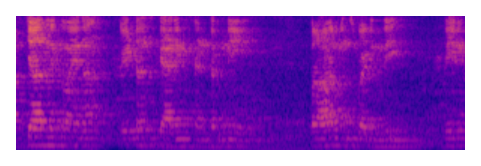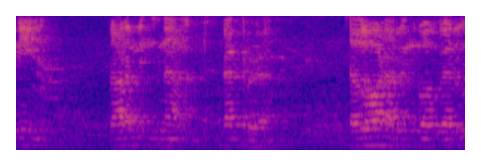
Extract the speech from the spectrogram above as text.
అత్యాధునికమైన ఫీటల్ స్కానింగ్ సెంటర్ని ప్రారంభించబడింది దీనిని ప్రారంభించిన డాక్టర్ చదలవాడ అరవింద్ బాబు గారు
